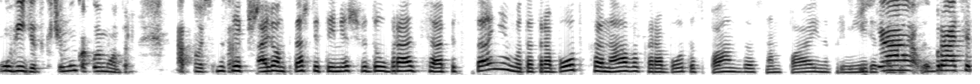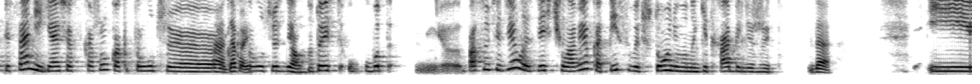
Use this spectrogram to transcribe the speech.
увидит, к чему какой модуль относится. Смысле, Ален, подожди, ты имеешь в виду убрать описание, вот отработка, навыка, работа с Panda, с NumPy на примере? Я убрать описание, я сейчас скажу, как это лучше, а, как это лучше сделать. Ну, то есть, вот, э, по сути дела, здесь человек описывает, что у него на гитхабе лежит. Да. И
